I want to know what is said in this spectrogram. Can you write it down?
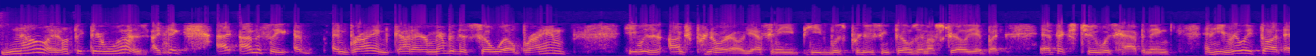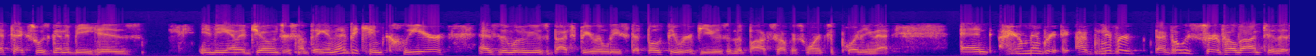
No, I don't think there was. I think, I honestly, uh, and Bryan, God, I remember this so well. Bryan, he was an entrepreneurial, yes, and he he was producing films in Australia, but FX2 was happening, and he really thought FX was going to be his Indiana Jones or something. And then it became clear as the movie was about to be released that both the reviews and the box office weren't supporting that. And I remember, I've never, I've always sort of held on to this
